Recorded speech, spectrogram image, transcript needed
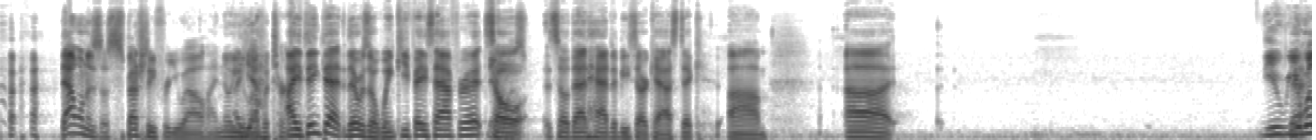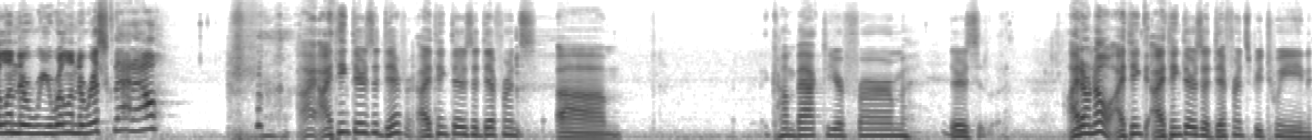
that one is especially for you, Al. I know you Uh, yeah, love attorneys. I think that there was a winky face after it, There so so that had to be sarcastic. Um, uh, you you're Yeah. willing to you're willing to risk that, Al? I, I think there's a difference. I think there's a difference. Um, come back to your firm. There's, I don't know. I think I think there's a difference between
